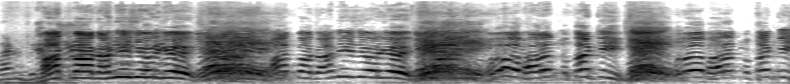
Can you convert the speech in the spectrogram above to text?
ಮಹಾತ್ಮ ಗಾಂಧೀಜಿ ಅವರಿಗೆ ಮಹಾತ್ಮ ಗಾಂಧೀಜಿ ಅವರಿಗೆ ಬಲೋ ಭಾರತ್ ಮತಾಕಿ ಬಲೋ ಭಾರತ್ ಮತಾಕಿ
